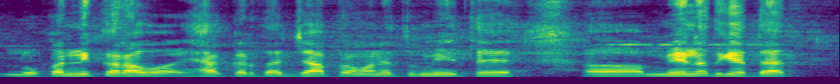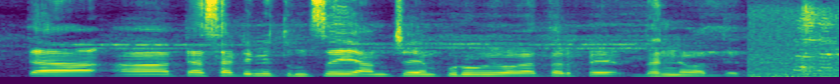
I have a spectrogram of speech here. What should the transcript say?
लोकांनी करावं ह्याकरता ज्याप्रमाणे तुम्ही इथे मेहनत घेतात त्या त्यासाठी मी तुमचंही आमच्या एम विभागातर्फे धन्यवाद देतो.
